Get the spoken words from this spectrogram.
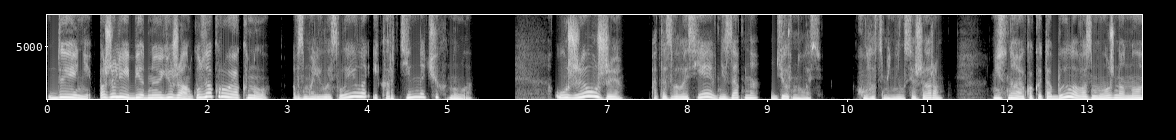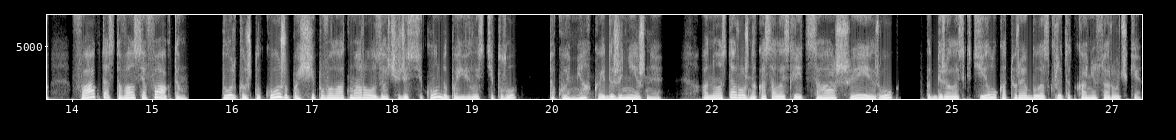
«Дэнни, пожалей бедную южанку, закрой окно!» взмолилась Лейла и картинно чихнула. «Уже-уже!» — отозвалась я и внезапно дернулась. Холод сменился жаром. Не знаю, как это было, возможно, но факт оставался фактом. Только что кожу пощипывало от мороза, а через секунду появилось тепло, такое мягкое и даже нежное. Оно осторожно касалось лица, шеи, рук, подбиралось к телу, которое было скрыто тканью сорочки.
